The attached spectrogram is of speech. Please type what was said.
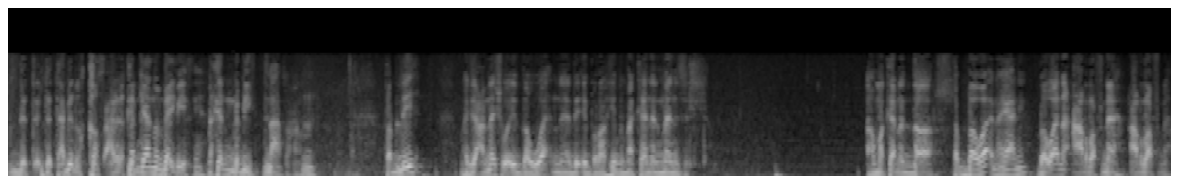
ده, ده التعبير القص على مكان المبيت يعني. مكان المبيت. نعم. طب ليه؟ ما جعلناش وإذ بوأنا لإبراهيم مكان المنزل. أو مكان الدار. طب بوأنا يعني؟ بوأنا عرفناه عرفنا.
